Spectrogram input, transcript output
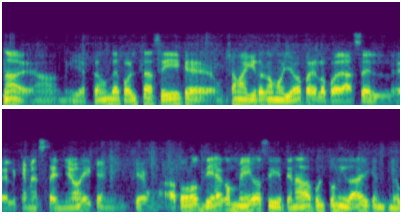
No, eh, um, y este es un deporte así que un chamaquito como yo pues lo puede hacer. El que me enseñó y que, que va todos los días conmigo si tiene la oportunidad y que yo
